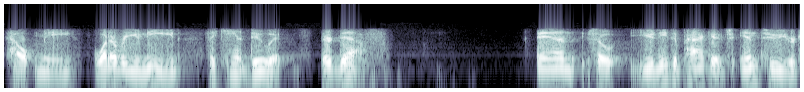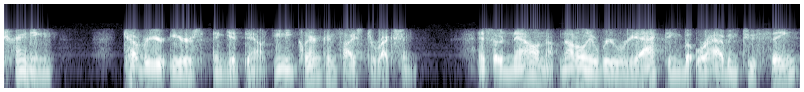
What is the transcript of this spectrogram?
help me, whatever you need, they can't do it. They're deaf. And so you need to package into your training, cover your ears and get down. You need clear and concise direction. And so now not, not only are we reacting, but we're having to think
